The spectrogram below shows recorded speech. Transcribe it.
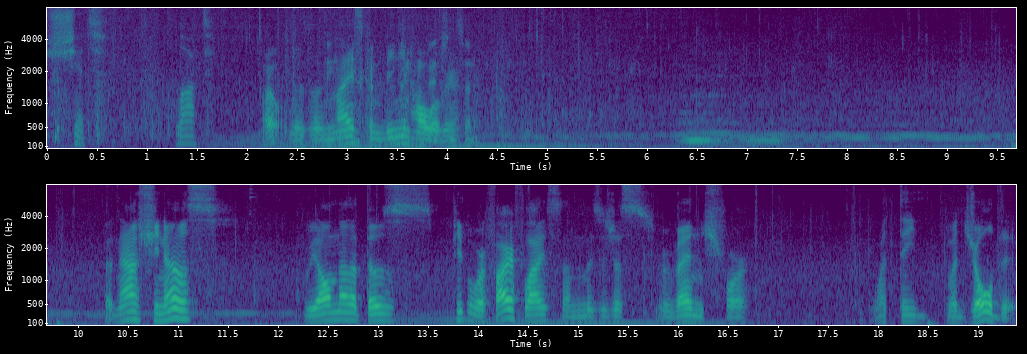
Shit. Locked. Oh, there's a nice can cut to the convenient hole over here. center? But now she knows. We all know that those people were fireflies, and this is just revenge for what they, what Joel did,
